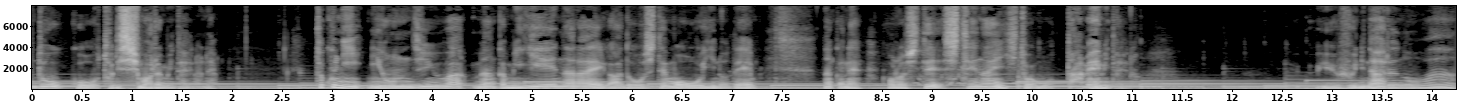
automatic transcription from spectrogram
動向を取り締まるみたいなね。特に日本人はなんか右へ習えがどうしても多いのでなんかねこのしてしてない人はもうダメみたいな。いう風になるのは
